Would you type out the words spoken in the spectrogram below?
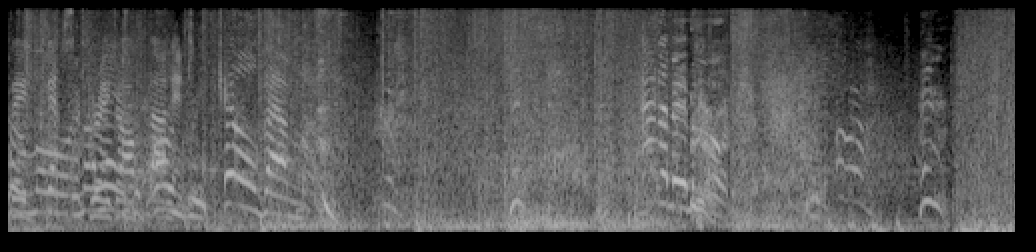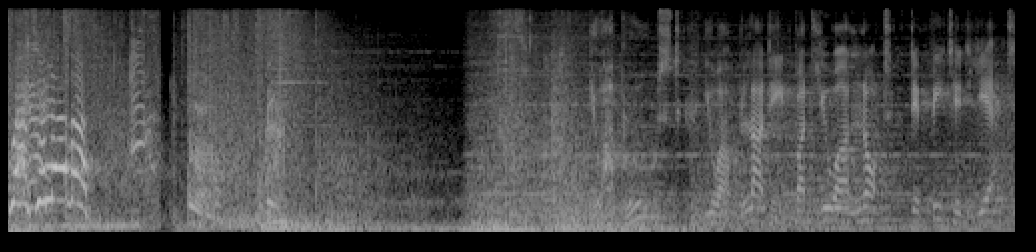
They desecrate our planet! Kill them! Enemy blood! Crash another! Are bloodied, but you are not defeated yet.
